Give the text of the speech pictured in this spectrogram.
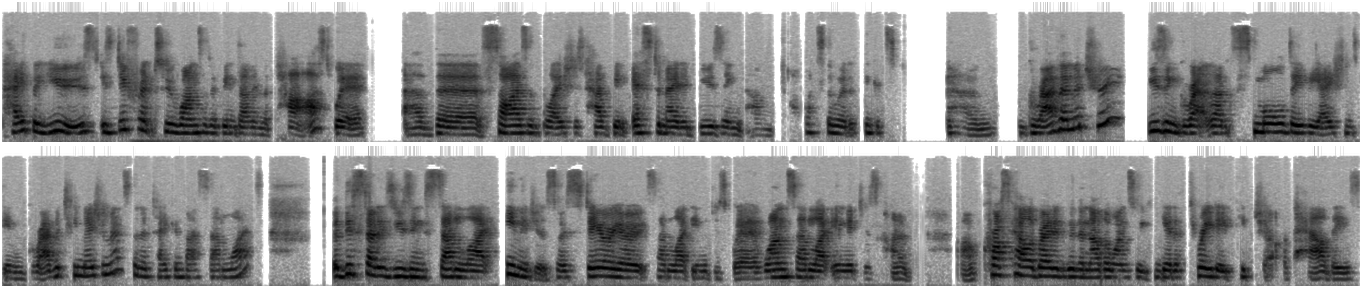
paper used is different to ones that have been done in the past, where uh, the size of glaciers have been estimated using, um, what's the word? I think it's um, gravimetry using gra- like small deviations in gravity measurements that are taken by satellites. But this study is using satellite images, so stereo satellite images, where one satellite image is kind of uh, cross calibrated with another one, so you can get a 3D picture of how these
